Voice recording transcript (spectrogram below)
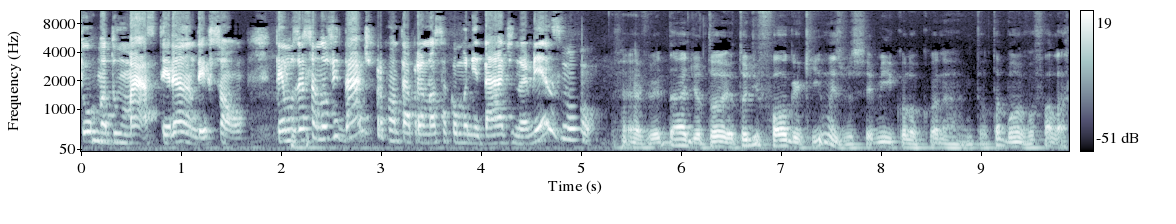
turma do Master. Anderson, temos essa novidade para contar para nossa comunidade, não é mesmo? É verdade, eu tô, eu tô de folga aqui, mas você me colocou na. Então tá bom, eu vou falar.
